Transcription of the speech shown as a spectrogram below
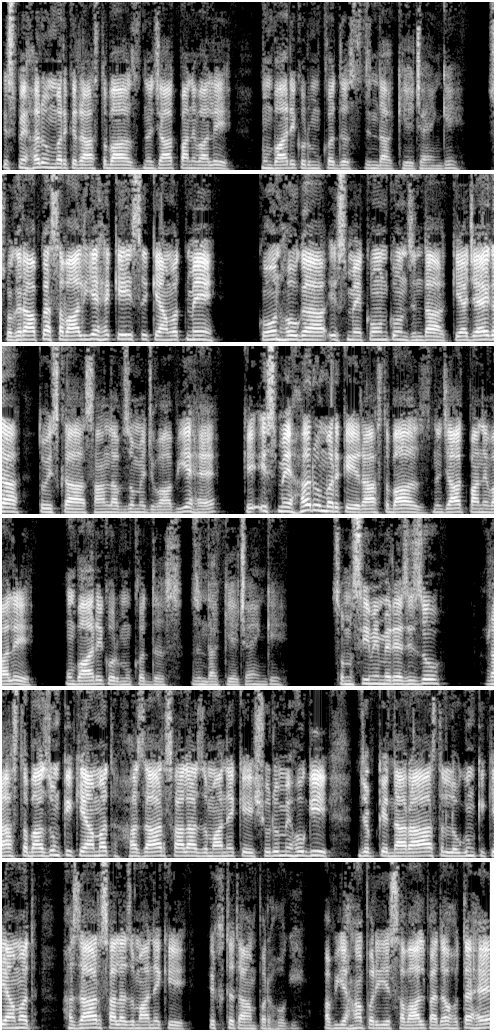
اس میں ہر عمر کے راست باز نجات پانے والے مبارک اور مقدس زندہ کیے جائیں گے۔ سو اگر آپ کا سوال یہ ہے کہ اس قیامت میں کون ہوگا، اس میں کون کون زندہ کیا جائے گا، تو اس کا آسان لفظوں میں جواب یہ ہے کہ اس میں ہر عمر کے راست باز نجات پانے والے مبارک اور مقدس زندہ کیے جائیں گے۔ سو مسیح میں میرے عزیزو راست بازوں کی قیامت ہزار سالہ زمانے کے شروع میں ہوگی، جبکہ ناراست لوگوں کی قیامت ہزار سالہ زمانے کے اختتام پر ہوگی۔ اب یہاں پر یہ سوال پیدا ہوتا ہے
